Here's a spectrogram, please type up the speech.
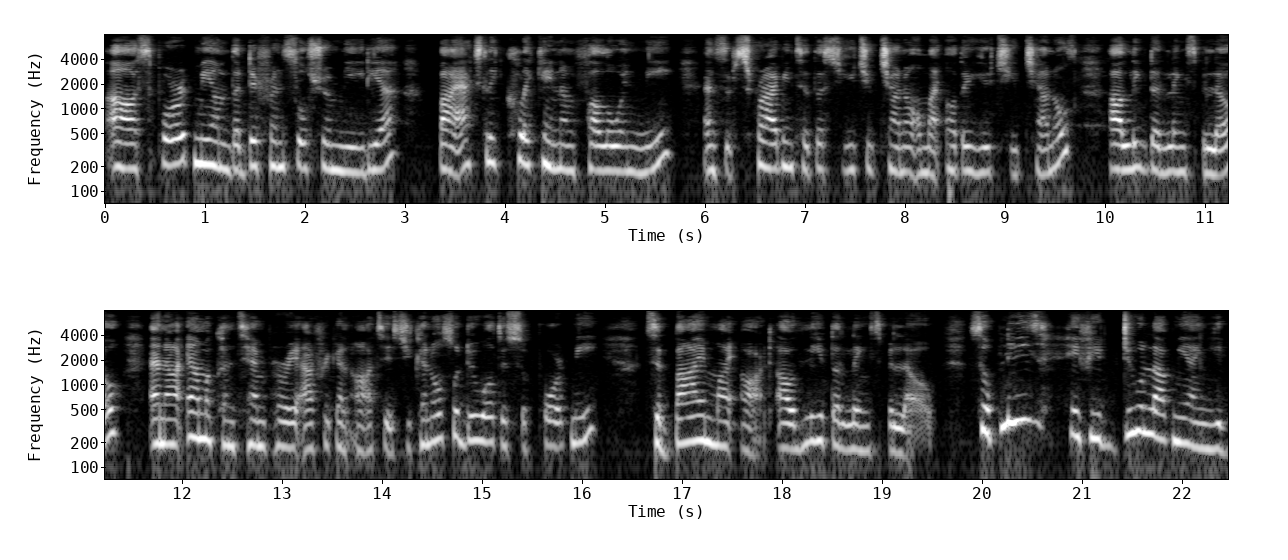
Uh, support me on the different social media by actually clicking and following me and subscribing to this YouTube channel or my other YouTube channels. I'll leave the links below. And I am a contemporary African artist. You can also do well to support me to buy my art. I'll leave the links below. So please, if you do love me and you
